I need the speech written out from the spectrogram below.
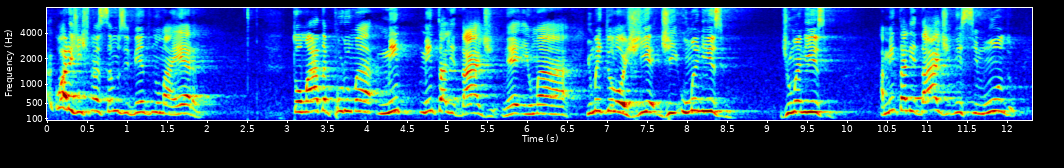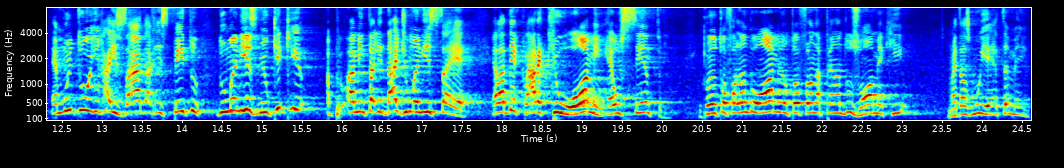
Agora, gente, nós estamos vivendo numa era tomada por uma mentalidade né, e, uma, e uma ideologia de humanismo. De humanismo. A mentalidade nesse mundo é muito enraizada a respeito do humanismo. E o que, que a, a mentalidade humanista é? Ela declara que o homem é o centro. E quando eu estou falando homem, não estou falando apenas dos homens aqui, mas das mulheres também.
